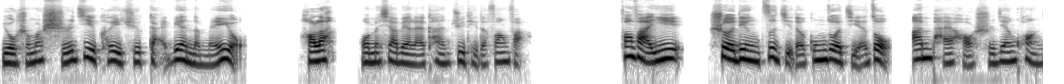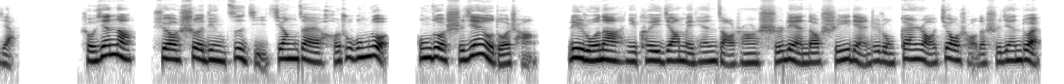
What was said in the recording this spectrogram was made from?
有什么实际可以去改变的没有。好了，我们下边来看具体的方法。方法一：设定自己的工作节奏，安排好时间框架。首先呢，需要设定自己将在何处工作，工作时间有多长。例如呢，你可以将每天早上十点到十一点这种干扰较少的时间段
